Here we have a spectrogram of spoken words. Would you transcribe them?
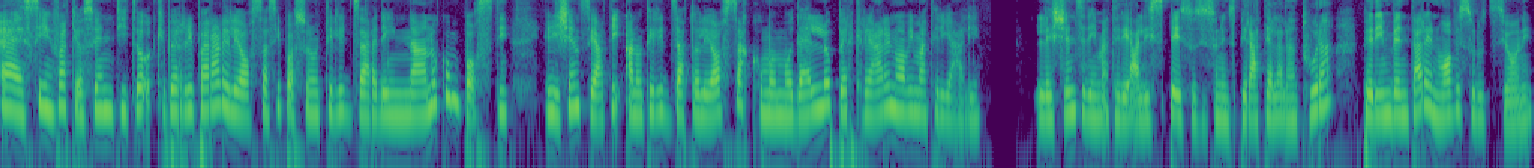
Eh sì, infatti ho sentito che per riparare le ossa si possono utilizzare dei nanocomposti e gli scienziati hanno utilizzato le ossa come modello per creare nuovi materiali. Le scienze dei materiali spesso si sono ispirate alla natura per inventare nuove soluzioni.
